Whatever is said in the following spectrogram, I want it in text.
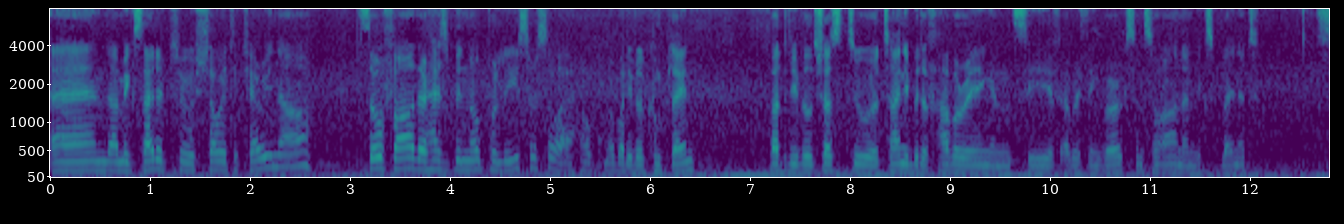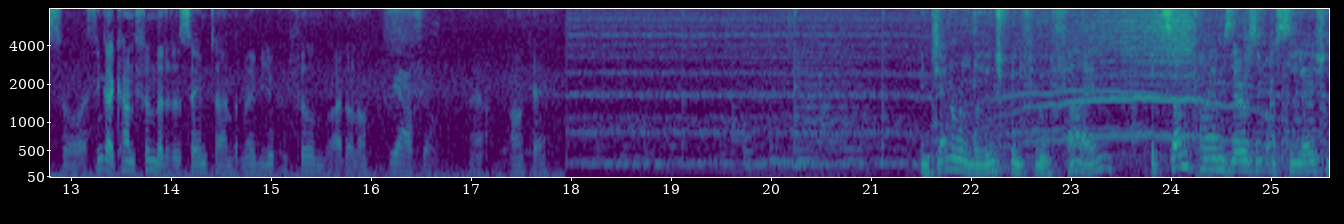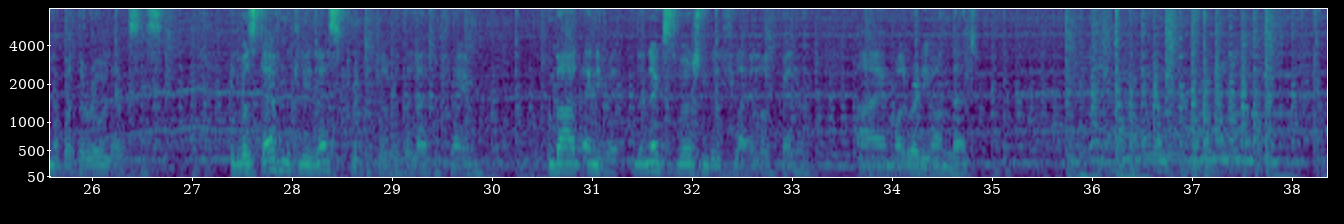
and I'm excited to show it to Terry now. So far, there has been no police or so. I hope nobody will complain but we will just do a tiny bit of hovering and see if everything works and so on and explain it. So I think I can't film that at the same time, but maybe you can film, I don't know. Yeah, I'll film. Yeah, okay. In general, the Lynchpin flew fine, but sometimes there is an oscillation about the roll axis. It was definitely less critical with the lighter frame. But anyway, the next version will fly a lot better. I'm already on that.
